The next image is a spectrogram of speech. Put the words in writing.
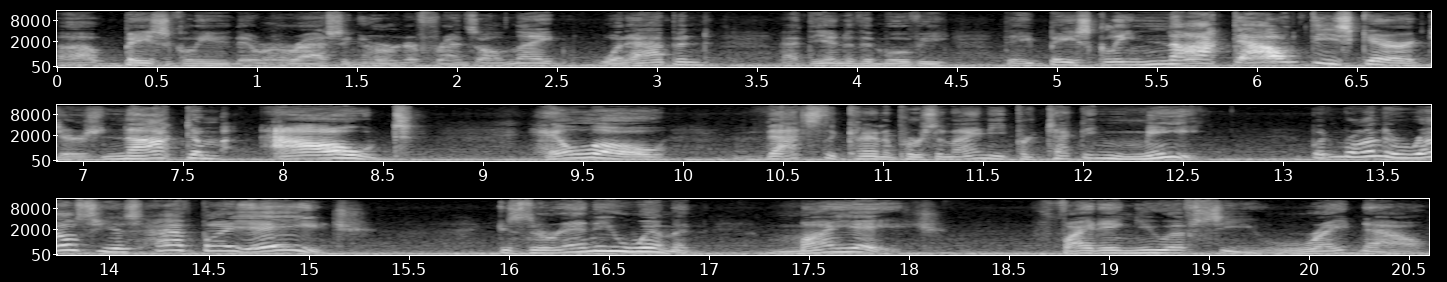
uh, basically they were harassing her and her friends all night. What happened? At the end of the movie, they basically knocked out these characters, knocked them out. Hello, that's the kind of person I need protecting me. But Ronda Rousey is half my age. Is there any women my age fighting UFC right now?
